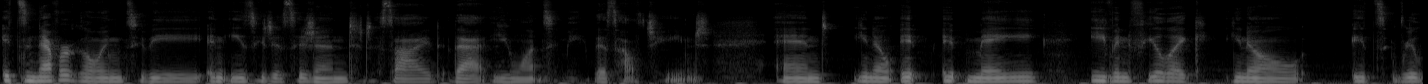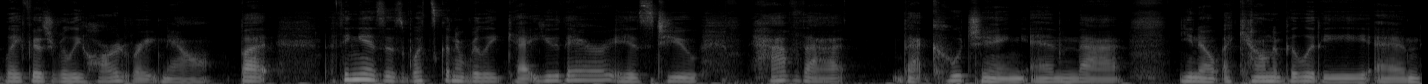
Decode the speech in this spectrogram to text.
it's never going to be an easy decision to decide that you want to make this health change. And, you know, it it may even feel like, you know, it's real life is really hard right now. But the thing is is what's going to really get you there is to have that that coaching and that you know accountability and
